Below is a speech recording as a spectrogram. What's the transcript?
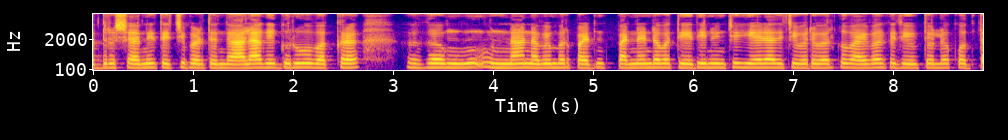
అదృశ్యాన్ని తెచ్చిపెడుతుంది. అలాగే గురువు వక్ర ఉన్న నవంబర్ పన్నెండవ తేదీ నుంచి ఏడాది చివరి వరకు వైవాహిక జీవితంలో కొంత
